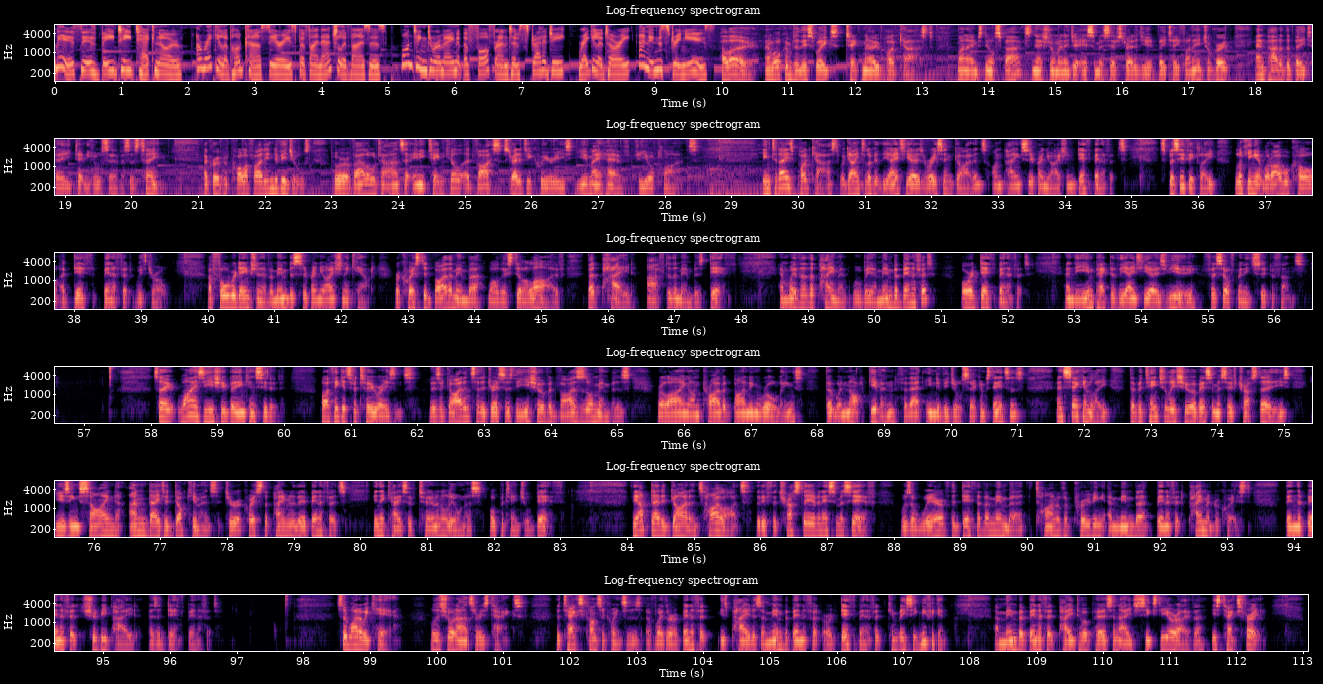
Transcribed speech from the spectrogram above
This is BT TechKnow, a regular podcast series for financial advisors wanting to remain at the forefront of strategy, regulatory, and industry news. Hello, and welcome to this week's TechKnow podcast. My name's Neil Sparks, National Manager SMSF Strategy at BT Financial Group and part of the BT Technical Services team, a group of qualified individuals who are available to answer any technical advice strategy queries you may have for your clients. In today's podcast, we're going to look at the ATO's recent guidance on paying superannuation death benefits, specifically looking at what I will call a death benefit withdrawal, a full redemption of a member's superannuation account requested by the member while they're still alive, but paid after the member's death, and whether the payment will be a member benefit or a death benefit, and the impact of the ATO's view for self managed super funds. So, why is the issue being considered? Well, I think it's for two reasons. There's a guidance that addresses the issue of advisors or members relying on private binding rulings that were not given for that individual circumstances. And secondly, the potential issue of SMSF trustees using signed, undated documents to request the payment of their benefits in the case of terminal illness or potential death. The updated guidance highlights that if the trustee of an SMSF was aware of the death of a member at the time of approving a member benefit payment request, then the benefit should be paid as a death benefit. So, why do we care? Well, the short answer is tax. The tax consequences of whether a benefit is paid as a member benefit or a death benefit can be significant. A member benefit paid to a person aged 60 or over is tax free,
